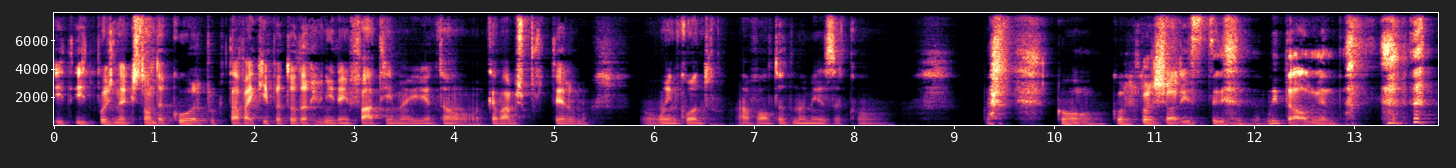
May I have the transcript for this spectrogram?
e, e depois na questão da cor, porque estava a equipa toda reunida em Fátima e então acabámos por ter um, um encontro à volta de uma mesa com com, com, com chouriço, literalmente.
